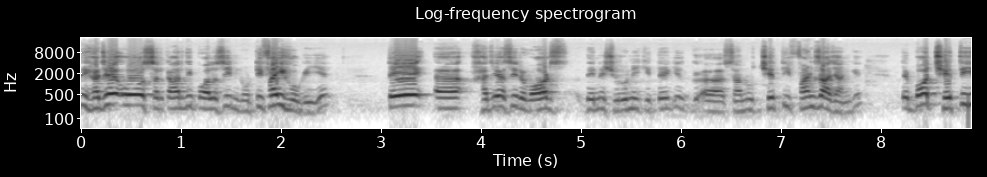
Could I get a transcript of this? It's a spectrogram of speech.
ਨਹੀਂ ਹਜੇ ਉਹ ਸਰਕਾਰ ਦੀ ਪਾਲਿਸੀ ਨੋਟੀਫਾਈ ਹੋ ਗਈ ਹੈ। ਤੇ ਹਜੇ ਅਸੀਂ ਰਿਵਾਰਡਸ ਦੇਣੇ ਸ਼ੁਰੂ ਨਹੀਂ ਕੀਤੇ ਕਿ ਸਾਨੂੰ ਛੇਤੀ ਫੰਡਸ ਆ ਜਾਣਗੇ ਤੇ ਬਹੁਤ ਛੇਤੀ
